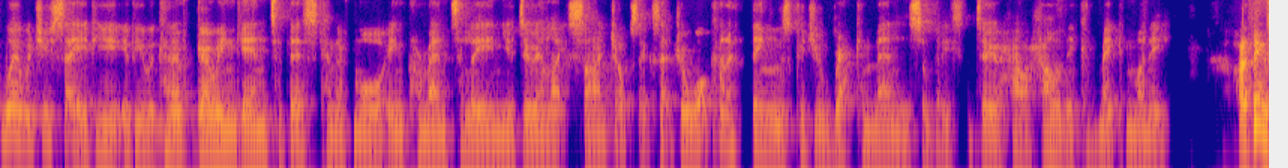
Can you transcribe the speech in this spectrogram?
where would you say if you if you were kind of going into this kind of more incrementally and you're doing like side jobs etc what kind of things could you recommend somebody to do? How how they could make money? I think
